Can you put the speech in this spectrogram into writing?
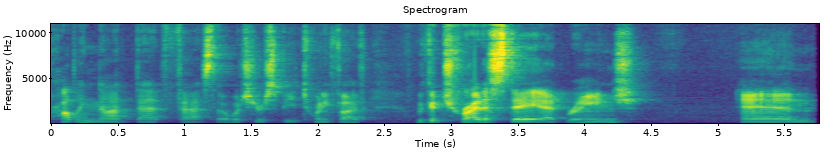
probably not that fast, though. What's your speed? 25. We could try to stay at range and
